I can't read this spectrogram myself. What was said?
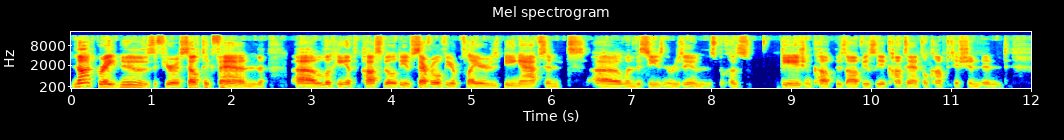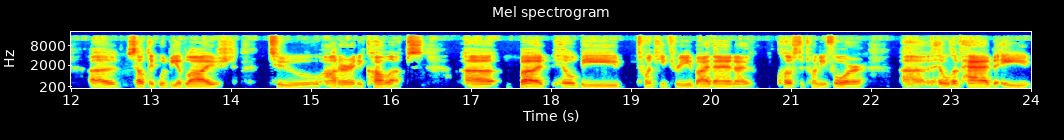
not great news if you're a Celtic fan. Uh, looking at the possibility of several of your players being absent uh, when the season resumes, because the Asian Cup is obviously a continental competition, and uh, Celtic would be obliged to honor any call ups. Uh, but he'll be 23 by then, uh, close to 24. Uh, he'll have had a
